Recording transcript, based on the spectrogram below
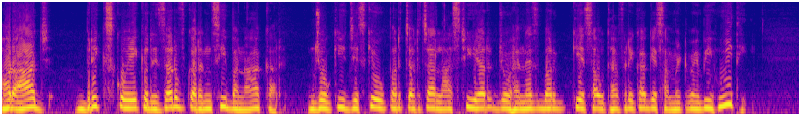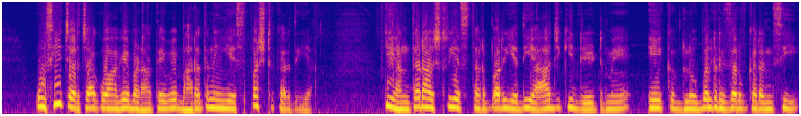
और आज ब्रिक्स को एक रिज़र्व करेंसी बनाकर, जो कि जिसके ऊपर चर्चा लास्ट ईयर जो हैनेसबर्ग के साउथ अफ्रीका के समिट में भी हुई थी, उसी चर्चा को आगे बढ़ाते हुए भारत ने यह स्पष्ट कर दिया कि अंतर्राष्ट्रीय स्तर पर यदि आज की डेट में एक ग्लोबल रिज़र्व करेंसी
